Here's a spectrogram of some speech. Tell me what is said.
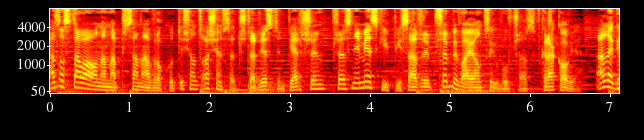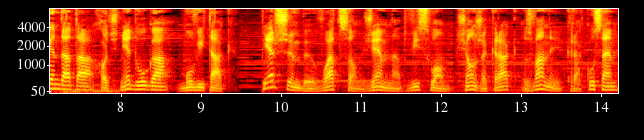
A została ona napisana w roku 1841 przez niemieckich pisarzy przebywających wówczas w Krakowie. A legenda ta, choć niedługa, mówi tak – Pierwszym był władcą ziem nad Wisłą książę Krak, zwany Krakusem.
